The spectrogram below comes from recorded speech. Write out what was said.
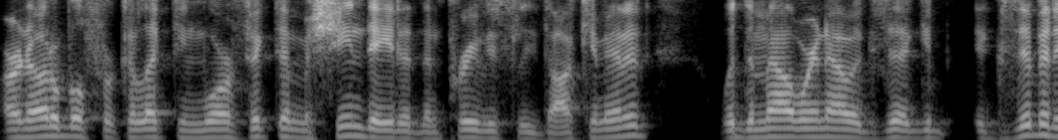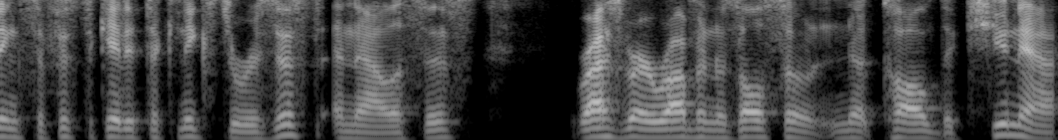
are notable for collecting more victim machine data than previously documented, with the malware now exhi- exhibiting sophisticated techniques to resist analysis, Raspberry Robin was also called the QNAP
